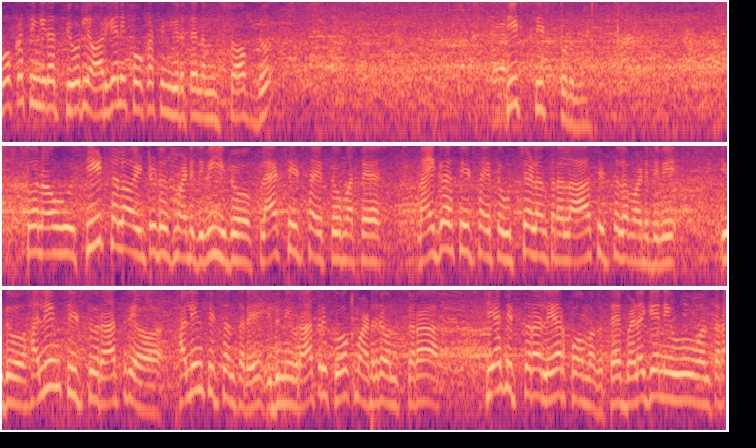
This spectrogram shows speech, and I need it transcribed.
ಫೋಕಸಿಂಗ್ ಇರೋದು ಪ್ಯೂರ್ಲಿ ಆರ್ಗ್ಯಾನಿಕ್ ಫೋಕಸಿಂಗ್ ಇರುತ್ತೆ ನಮ್ಮ ಶಾಪ್ದು ಸೀಟ್ಸ್ ಸೀಟ್ಸ್ ಕೊಡೋದು ಸೊ ನಾವು ಸೀಟ್ಸ್ ಎಲ್ಲ ಇಂಟ್ರೊಡ್ಯೂಸ್ ಮಾಡಿದ್ದೀವಿ ಇದು ಫ್ಲ್ಯಾಕ್ ಸೀಟ್ಸ್ ಆಯಿತು, ಮತ್ತು ನೈಗಾ ಸೀಟ್ಸ್ ಆಯಿತು ಉಚ್ಚೆಳ್ ಅಂತಾರಲ್ಲ, ಆ ಸೀಟ್ಸ್ ಎಲ್ಲ ಮಾಡಿದ್ದೀವಿ ಇದು ಹಲೀಮ್ ಸೀಟ್ಸು ರಾತ್ರಿ ಹಲೀಮ್ ಸೀಡ್ಸ್ ಅಂತಾರೆ. ಇದು ನೀವು ರಾತ್ರಿ ಸೋಕ್ ಮಾಡಿದ್ರೆ ಒಂಥರ ಚಿಯಾ ಸೀಟ್ಸ್ ಥರ ಲೇಯರ್ ಫಾರ್ಮ್ ಆಗುತ್ತೆ. ಬೆಳಗ್ಗೆ ನೀವು ಒಂಥರ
